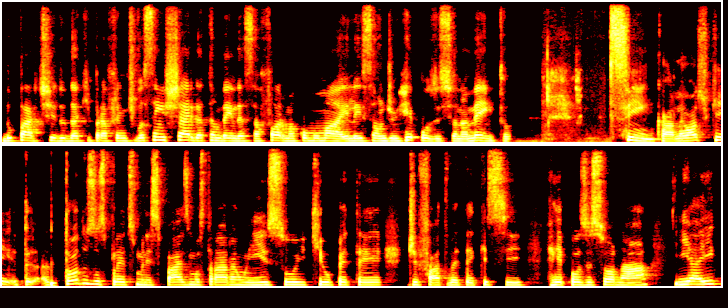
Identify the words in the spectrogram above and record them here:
do partido daqui para frente? Você enxerga também dessa forma como uma eleição de reposicionamento? Sim, Carla, eu acho que todos os pleitos municipais mostraram isso e que o PT, de fato, vai ter que se reposicionar. E aí,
